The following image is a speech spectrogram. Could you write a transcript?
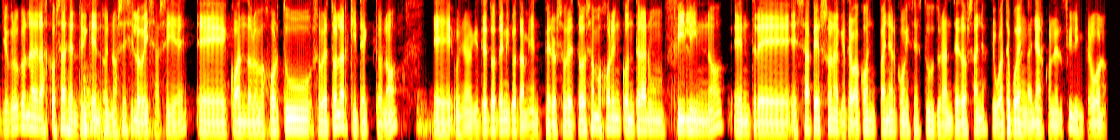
Yo creo que una de las cosas, Enrique, no, sé si lo veis así, ¿eh? ¿eh? cuando a lo mejor tú, sobre todo el arquitecto, ¿no? Eh, bueno, el arquitecto técnico también, pero sobre todo es a lo mejor encontrar un feeling, ¿no? Entre esa persona que te va a acompañar, como dices tú, durante dos años, que igual te puede engañar con el feeling, pero bueno,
